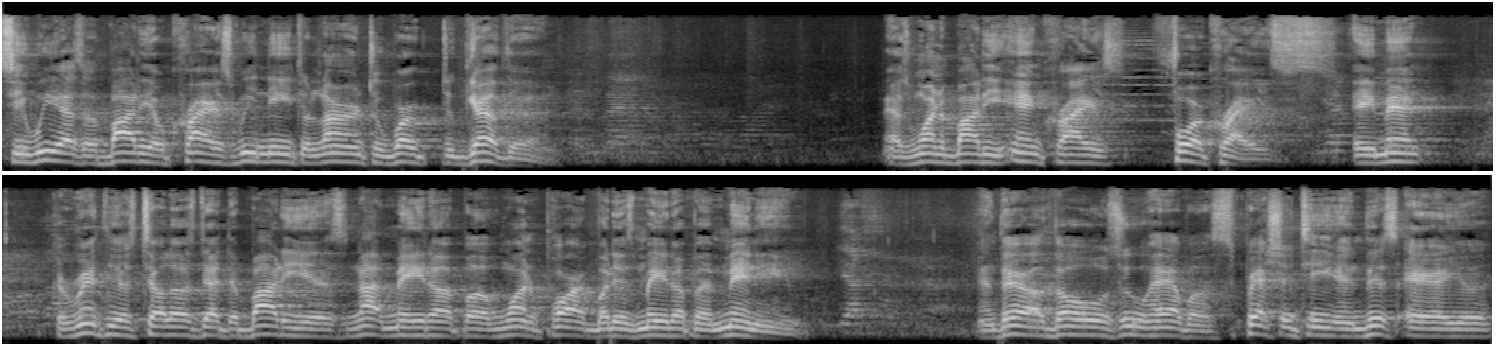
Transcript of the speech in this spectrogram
See, we as a body of Christ, we need to learn to work together as one body in Christ for Christ. Amen. Corinthians tell us that the body is not made up of one part, but is made up of many. And there are those who have a specialty in this area,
